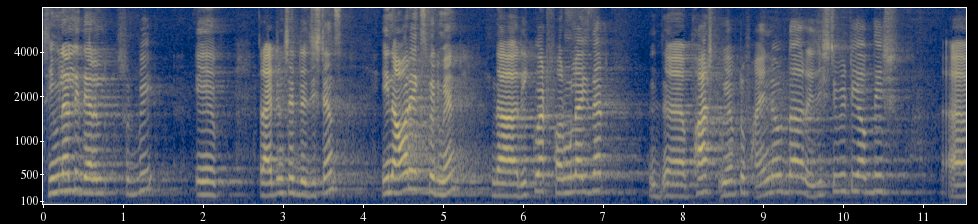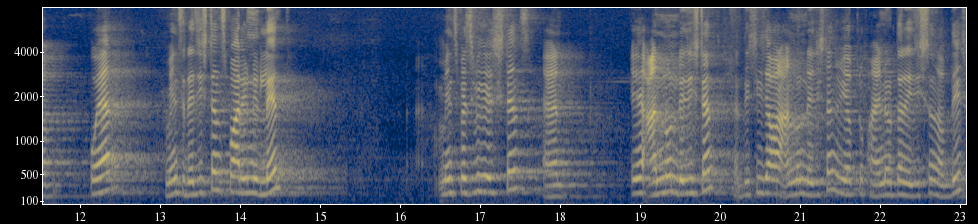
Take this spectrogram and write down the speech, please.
Similarly, there should be a right hand side resistance. In our experiment, the required formula is that uh, first we have to find out the resistivity of this uh, wire means resistance per unit length means specific resistance and a unknown resistance. This is our unknown resistance. We have to find out the resistance of this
